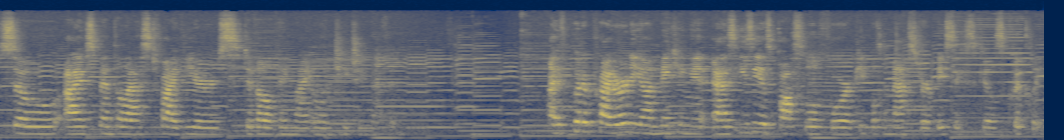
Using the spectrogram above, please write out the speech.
So I've spent the last five years developing my own teaching method. I've put a priority on making it as easy as possible for people to master basic skills quickly.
